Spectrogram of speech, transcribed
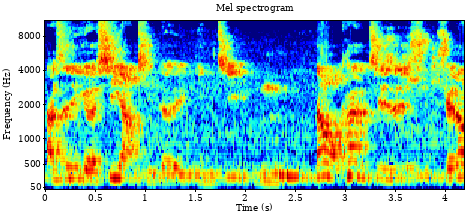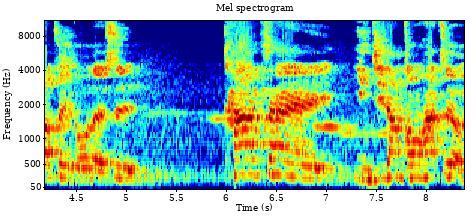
它是一个西洋棋的影集。嗯，那我看其实学到最多的是，他在影集当中，他就有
